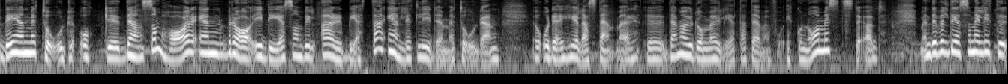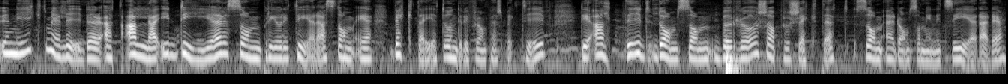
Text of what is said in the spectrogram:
det är en metod och eh, den som har en bra idé som vill arbeta enligt LIDE-metoden eh, och det hela stämmer, eh, den har ju då möjlighet att även få ekonomiskt stöd. Men det är väl det som är lite unikt med LIDER att alla idéer som prioriteras de är väckta i ett underifrån perspektiv. Det är alltid de som berörs av projektet som är de som initierar det.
